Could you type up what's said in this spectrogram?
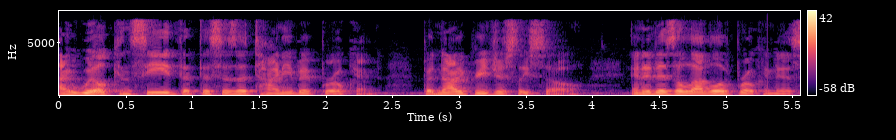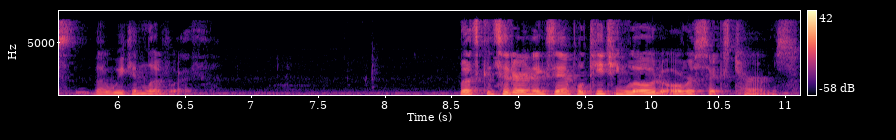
I will concede that this is a tiny bit broken, but not egregiously so, and it is a level of brokenness that we can live with. Let's consider an example teaching load over six terms.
